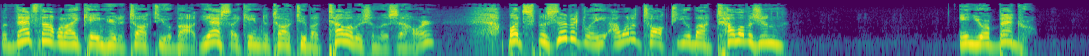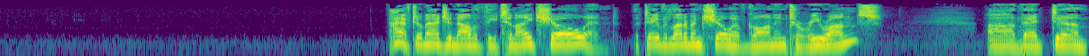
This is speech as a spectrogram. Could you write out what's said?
But that's not what I came here to talk to you about. Yes, I came to talk to you about television this hour. But specifically, I want to talk to you about television in your bedroom. I have to imagine now that the Tonight Show and the David Letterman Show have gone into reruns, uh, that um,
